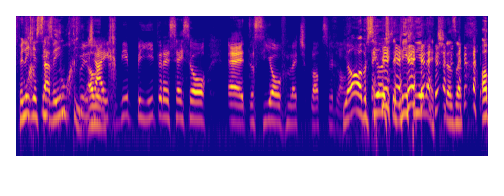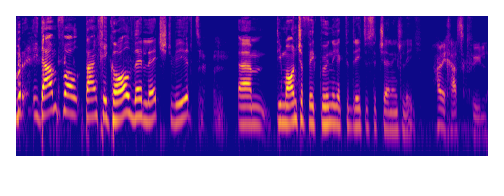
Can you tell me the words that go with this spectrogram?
Vielleicht ist es auch Mein Winter. ist eigentlich wie bei jeder Saison, äh, dass sie auf dem letzten Platz wird landen. ja, aber sie ist dann gleich nie letzt. Also, aber in dem Fall denke ich, egal wer letzt wird, ähm, die Mannschaft wird gewinnen gegen den Dritten aus der Challenge League. Habe ich auch das Gefühl.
